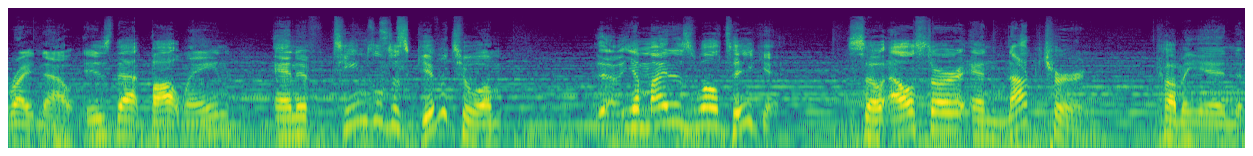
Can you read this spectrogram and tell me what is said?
right now, is that bot lane. And if teams will just give it to them, you might as well take it. So Alistar and Nocturne coming in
